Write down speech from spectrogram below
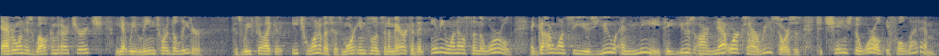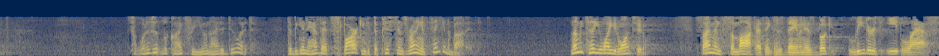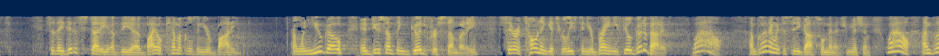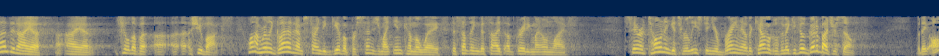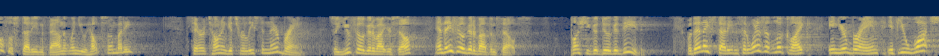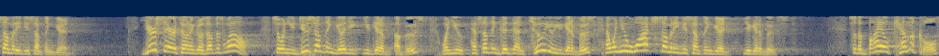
Everyone is welcome at our church, and yet we lean toward the leader because we feel like each one of us has more influence in America than anyone else in the world. And God wants to use you and me to use our networks and our resources to change the world if we'll let Him. So, what does it look like for you and I to do it? To begin to have that spark and get the pistons running and thinking about it. Let me tell you why you'd want to. Simon Sinek, I think is his name, in his book, Leaders Eat Last so they did a study of the uh, biochemicals in your body. And when you go and do something good for somebody, serotonin gets released in your brain. You feel good about it. Wow. I'm glad I went to City Gospel Mission. Wow. I'm glad that I, uh, I uh, filled up a, a, a shoebox. Well, I'm really glad that I'm starting to give a percentage of my income away to something besides upgrading my own life. Serotonin gets released in your brain and other chemicals that make you feel good about yourself. But they also studied and found that when you help somebody, serotonin gets released in their brain. So you feel good about yourself, and they feel good about themselves. Plus, you could do a good deed. Well, then they studied and said, what does it look like in your brain if you watch somebody do something good? Your serotonin goes up as well. So when you do something good, you, you get a, a boost. When you have something good done to you, you get a boost. And when you watch somebody do something good, you get a boost. So the biochemicals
